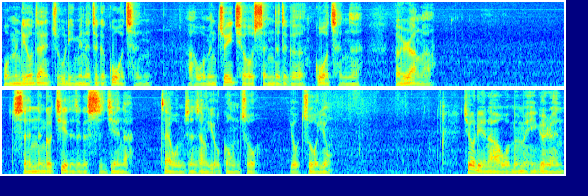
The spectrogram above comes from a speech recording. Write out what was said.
我们留在主里面的这个过程啊，我们追求神的这个过程呢，而让啊神能够借着这个时间呢，在我们身上有工作、有作用。就连啊，我们每一个人，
